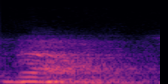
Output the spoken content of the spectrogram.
Now,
